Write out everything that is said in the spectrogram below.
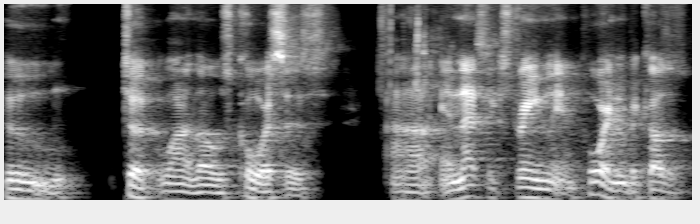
who took one of those courses, uh, and that's extremely important because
